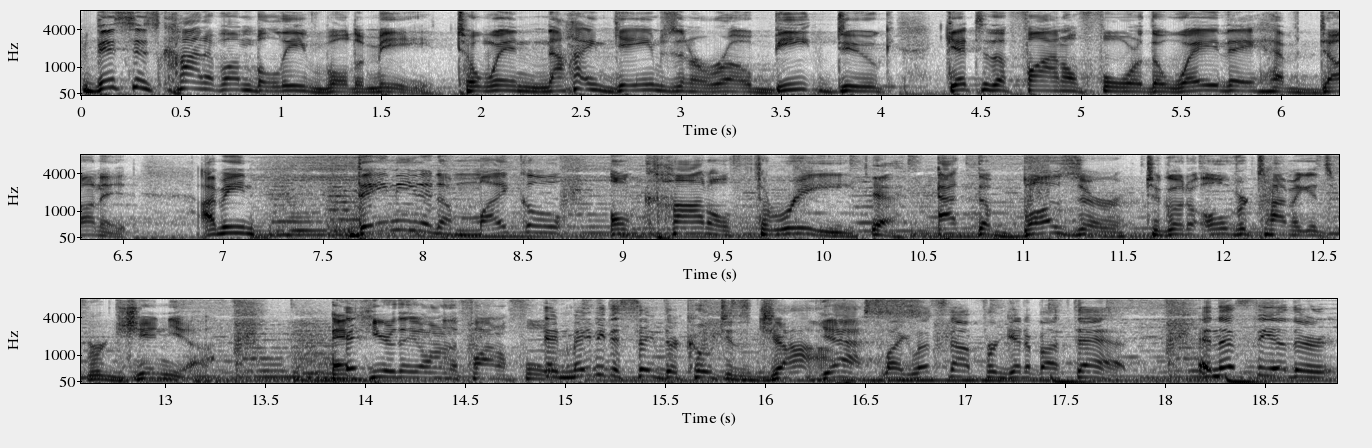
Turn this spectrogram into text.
this is kind of unbelievable to me to win nine games in a row, beat Duke, get to the Final Four the way they have done it. I mean, they needed a Michael O'Connell three yeah. at the buzzer to go to overtime against Virginia. And, and, here they are in the Final Four. And maybe to save their coach's job. Yes. Like, let's not forget about that. And that's the other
